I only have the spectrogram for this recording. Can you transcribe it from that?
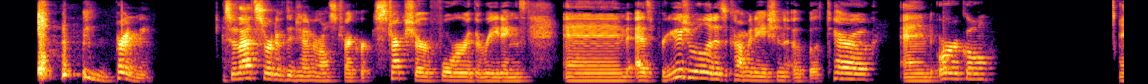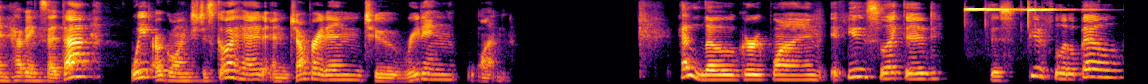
Pardon me. So that's sort of the general stru- structure for the readings. And as per usual, it is a combination of both tarot and oracle. And having said that, we are going to just go ahead and jump right into reading one. Hello, group one. If you selected this beautiful little bell,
